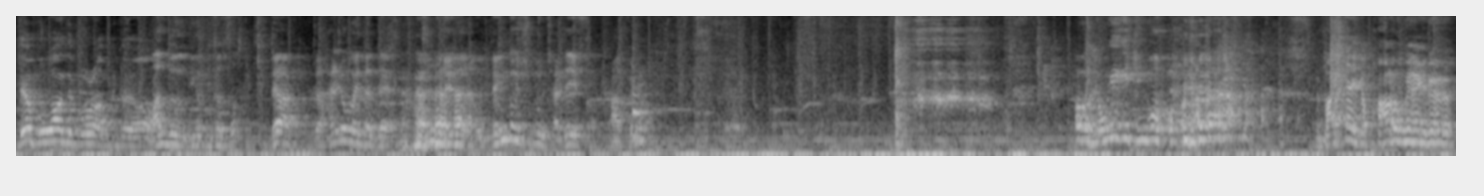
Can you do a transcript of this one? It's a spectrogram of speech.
내가 보고 왔는데 뭘 안 믿어요. 만두 네가 빚었어? 내가 그 하려고 했는데. 냉동식품 잘 돼 있어. 아 그래? 어 용익이 친구. 맛있다니까 바로 그냥 이러면.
